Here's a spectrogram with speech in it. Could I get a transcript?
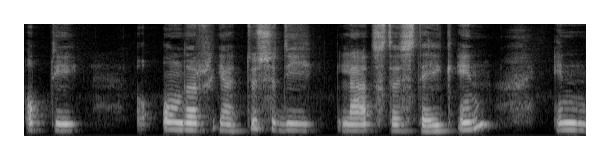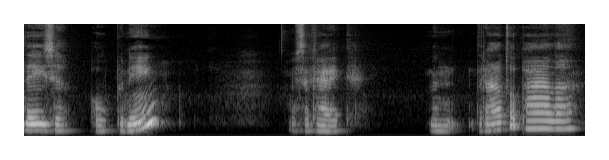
op die onder ja tussen die laatste steek in in deze opening. Dus dan ga ik mijn draad ophalen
